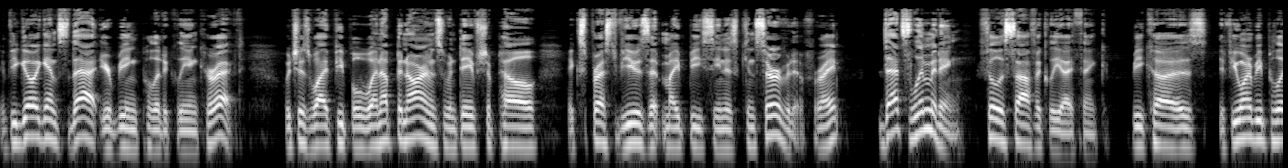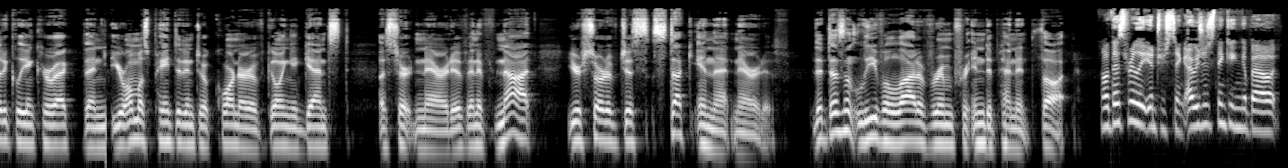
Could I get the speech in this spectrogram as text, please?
if you go against that, you're being politically incorrect, which is why people went up in arms when Dave Chappelle expressed views that might be seen as conservative, right? That's limiting philosophically, I think because if you want to be politically incorrect, then you're almost painted into a corner of going against a certain narrative. And if not, you're sort of just stuck in that narrative. That doesn't leave a lot of room for independent thought. Oh, that's really interesting. I was just thinking about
